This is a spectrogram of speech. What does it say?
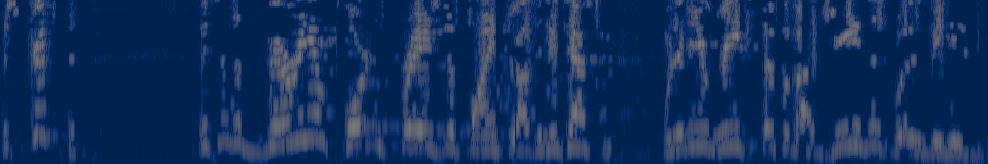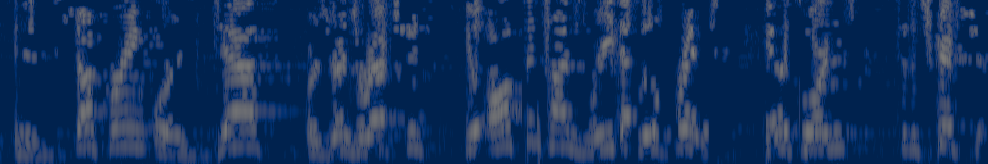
the scripture. This is a very important phrase to find throughout the New Testament. Whenever you read stuff about Jesus, whether it be his, his suffering or his death or his resurrection, you'll oftentimes read that little phrase, in accordance to the scripture.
